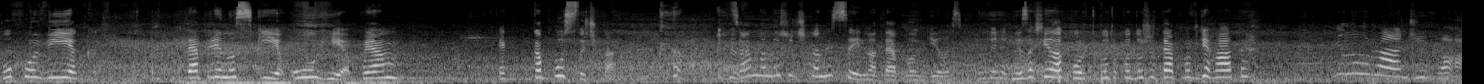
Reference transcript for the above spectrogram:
пуховік, теплі носки, угі, прям як капусточка. Ця малишечка не сильно тепло вділася. Не захотіла куртку таку дуже тепло вдягати. Він оранжева.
